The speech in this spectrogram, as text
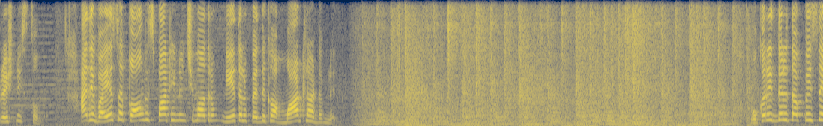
ప్రశ్నిస్తోంది. అది వైఎస్ఆర్ కాంగ్రెస్ పార్టీ నుంచి మాత్రం నేతలు పెద్దగా మాట్లాడడం లేదు. ఒకరిద్దరు తప్పిస్తే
